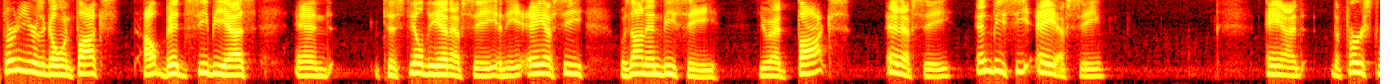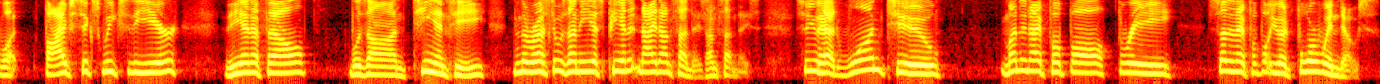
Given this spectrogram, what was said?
30 years ago when Fox outbid CBS and to steal the NFC and the AFC was on NBC, you had Fox, NFC, NBC, AFC, and the first what five six weeks of the year, the NFL was on TNT, and the rest it was on ESPN at night on Sundays. On Sundays, so you had one, two, Monday Night Football, three, Sunday Night Football. You had four windows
